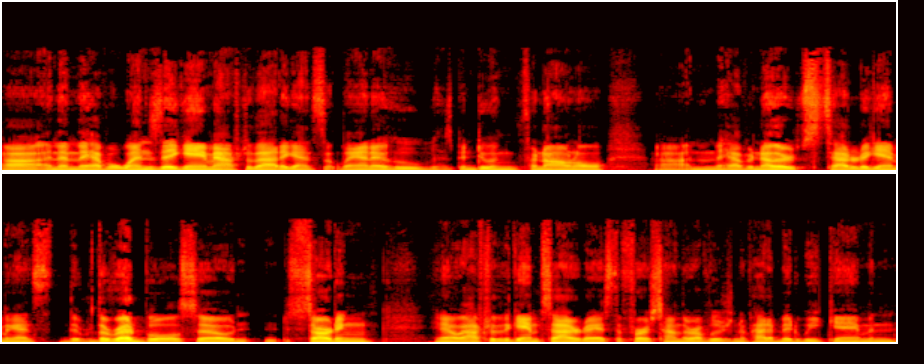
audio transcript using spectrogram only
Uh, and then they have a Wednesday game after that against Atlanta, who has been doing phenomenal. Uh, and then they have another Saturday game against the, the Red Bulls. So starting, you know, after the game Saturday, it's the first time the Revolution have had a midweek game, and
